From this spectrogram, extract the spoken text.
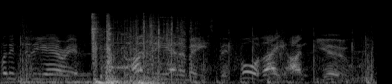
moving into the area. Hunt the enemies before they hunt you.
